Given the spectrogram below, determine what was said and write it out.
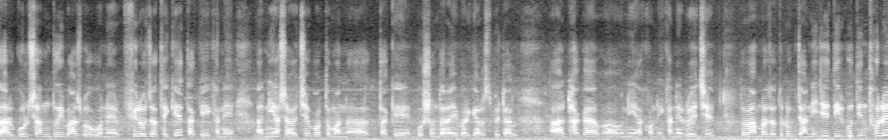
তার গুলশান দুই বাসভবনের ফিরোজা থেকে তাকে এখানে নিয়ে আসা হয়েছে। বর্তমান তাকে বসুন্ধরা এবার কেয়ার হসপিটাল ঢাকা উনি এখন এখানে রয়েছে। তবে আমরা যতটুকু জানি যে দীর্ঘদিন ধরে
